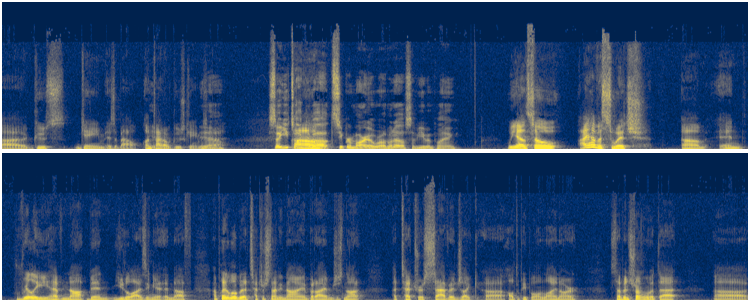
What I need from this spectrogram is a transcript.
uh, Goose Game is about. Untitled yeah. Goose Game is yeah. about. So you talked um, about Super Mario World. What else have you been playing? Well, yeah. So I have a Switch, um, and really have not been utilizing it enough. I played a little bit of Tetris 99, but I am just not a Tetris savage like uh, all the people online are. So I've been struggling with that. Uh,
